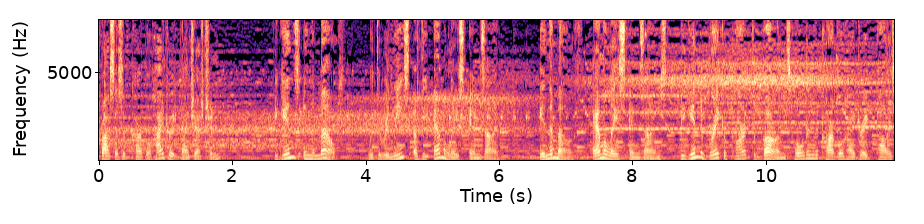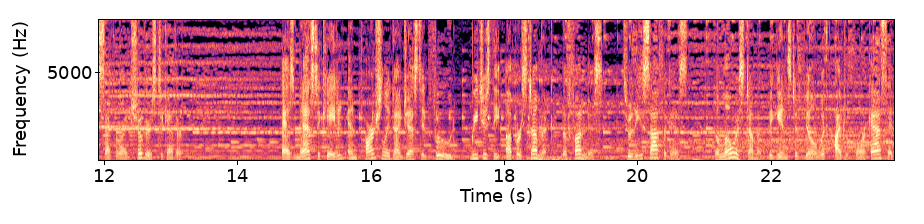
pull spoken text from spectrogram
Process of carbohydrate digestion begins in the mouth with the release of the amylase enzyme. In the mouth, amylase enzymes begin to break apart the bonds holding the carbohydrate polysaccharide sugars together. As masticated and partially digested food reaches the upper stomach, the fundus, through the esophagus, the lower stomach begins to fill with hydrochloric acid.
